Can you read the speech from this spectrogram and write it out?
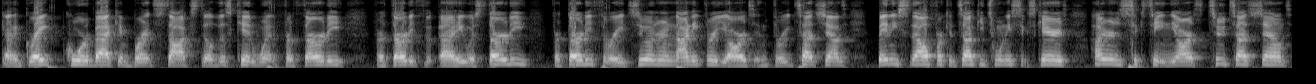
got a great quarterback in brent stockstill this kid went for 30 for 30 uh, he was 30 for 33 293 yards and three touchdowns. Benny snell for kentucky 26 carries 116 yards two touchdowns.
